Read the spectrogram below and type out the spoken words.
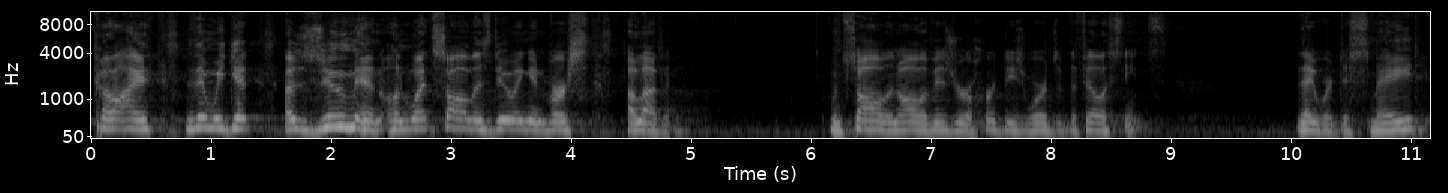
Goliath, then we get a zoom in on what Saul is doing in verse 11 when Saul and all of Israel heard these words of the Philistines. They were dismayed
